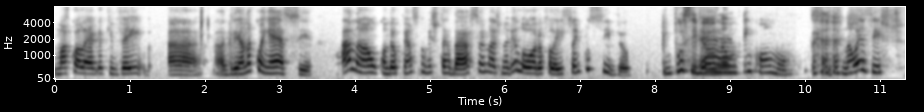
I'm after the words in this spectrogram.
Uma colega que vem, a Adriana conhece. Ah, não, quando eu penso no Mr. Darcy, eu imagino ele louro. Eu falei, isso é impossível. Impossível, é. não tem como. Isso não existe.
